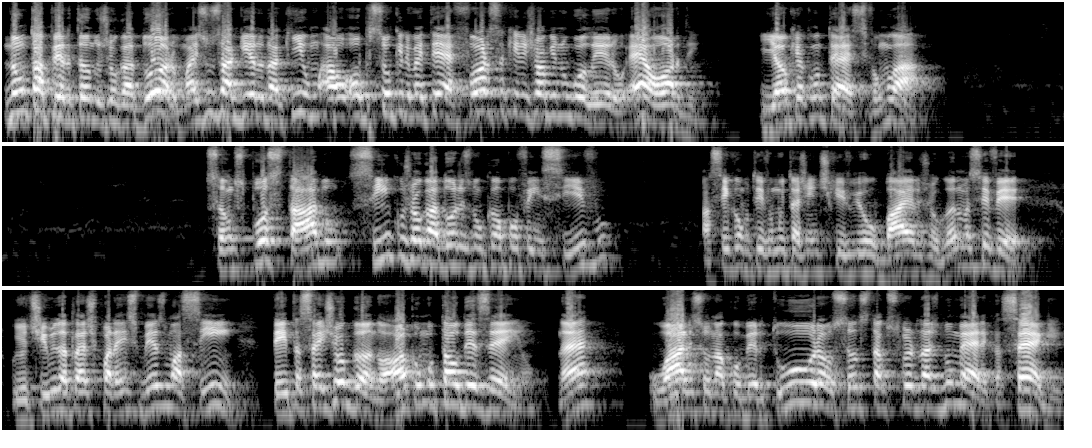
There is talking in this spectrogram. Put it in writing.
não está apertando o jogador, mas o zagueiro daqui, a, a opção que ele vai ter é força que ele jogue no goleiro. É a ordem. E é o que acontece. Vamos lá. Santos postado, cinco jogadores no campo ofensivo, assim como teve muita gente que viu o Bayern jogando, mas você vê, o time do Atlético Paranaense, mesmo assim, tenta sair jogando. Olha como está o desenho, né? O Alisson na cobertura, o Santos está com superioridade numérica. Segue.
